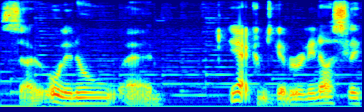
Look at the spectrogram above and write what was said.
So all in all, um, yeah, it comes together really nicely.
